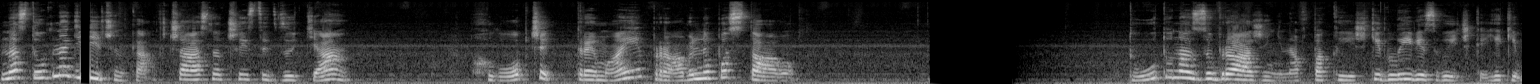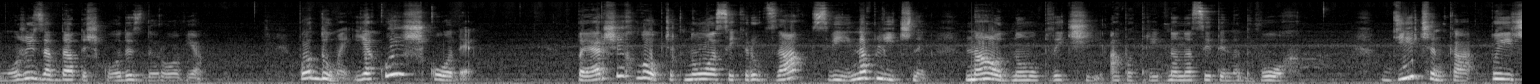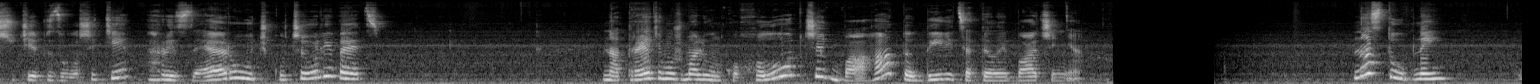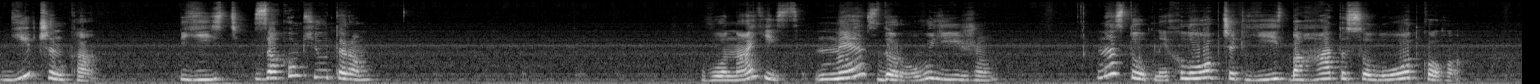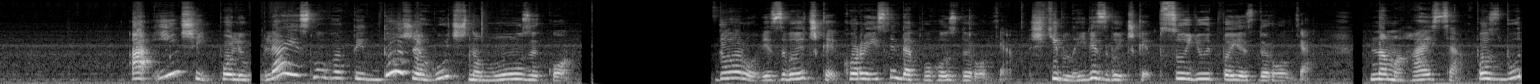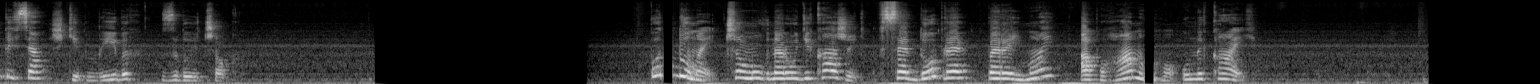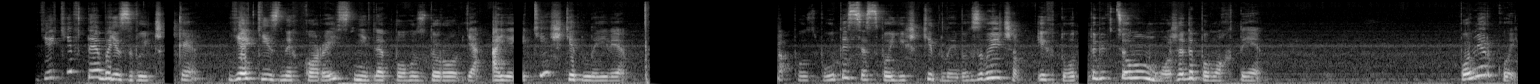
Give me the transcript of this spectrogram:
Наступна дівчинка вчасно чистить взуття. Хлопчик тримає правильну поставу. Тут у нас зображені навпаки шкідливі звички, які можуть завдати шкоди здоров'ю. Подумай, якої шкоди? Перший хлопчик носить рюкзак свій наплічник на одному плечі, а потрібно носити на двох. Дівчинка, пишучи в зошиті, гризе ручку чи олівець. На третьому ж малюнку хлопчик багато дивиться телебачення. Наступний. Дівчинка їсть за комп'ютером. Вона їсть нездорову їжу. Наступний хлопчик їсть багато солодкого. А інший полюбляє слухати дуже гучну музику. Здорові звички корисні для твого здоров'я. Шкідливі звички псують твоє здоров'я. Намагайся позбутися шкідливих звичок. Подумай, чому в народі кажуть все добре переймай, а поганого уникай. Які в тебе є звички? Які з них корисні для твого здоров'я, а які шкідливі? Позбутися своїх шкідливих звичок і хто тобі в цьому може допомогти? Поміркуй.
